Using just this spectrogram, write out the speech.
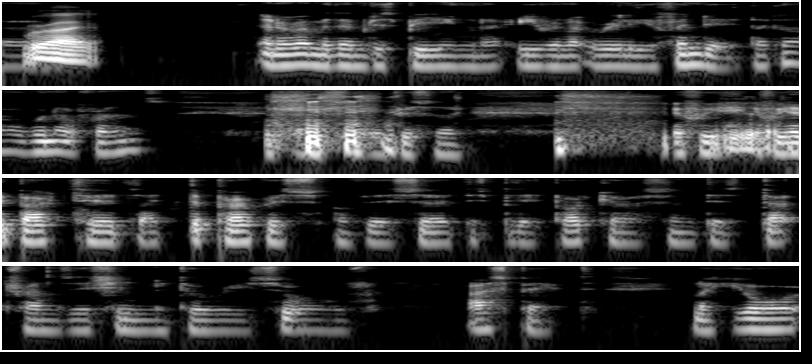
Um, right. And I remember them just being like even like really offended, like oh, we're not friends. And sort of just like if we if we head back to like the purpose of this uh, this this podcast and this that transitionatory sort of aspect, like you're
